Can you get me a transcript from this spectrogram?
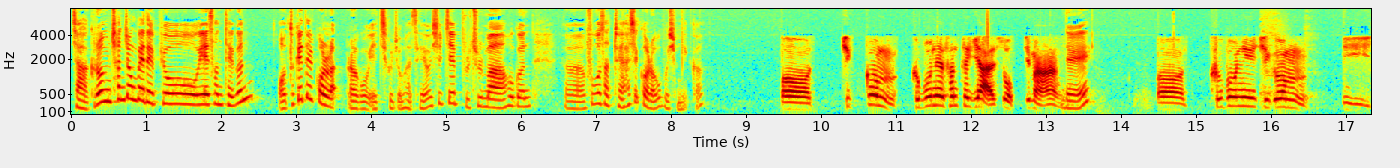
자, 그럼 천정배 대표의 선택은 어떻게 될 거라고 예측을 좀 하세요? 실제 불출마 혹은 어, 후보 사퇴 하실 거라고 보십니까? 어, 지금 그분의 선택이야 알 수 없지만 네. 어, 그분이 지금 이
